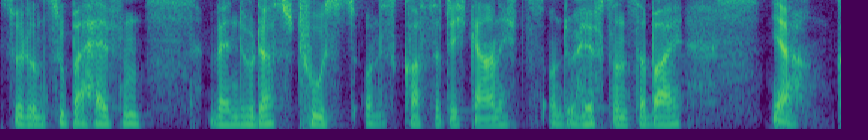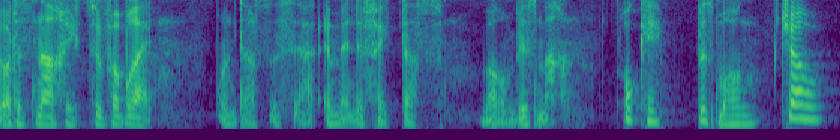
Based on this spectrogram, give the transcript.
Es würde uns super helfen, wenn du das tust und es kostet dich gar nichts und du hilfst uns dabei, ja, Gottes Nachricht zu verbreiten. Und das ist ja im Endeffekt das, warum wir es machen. Okay, bis morgen. Ciao.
